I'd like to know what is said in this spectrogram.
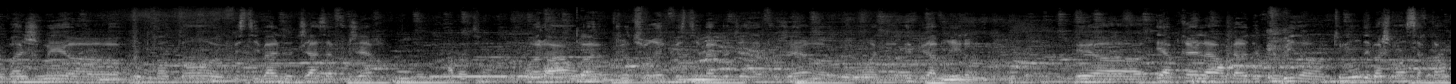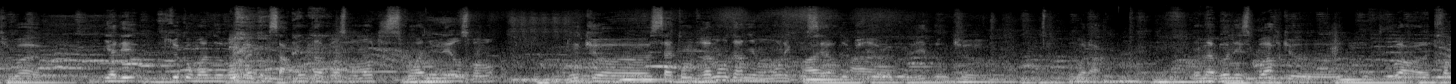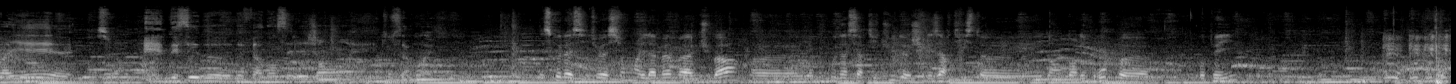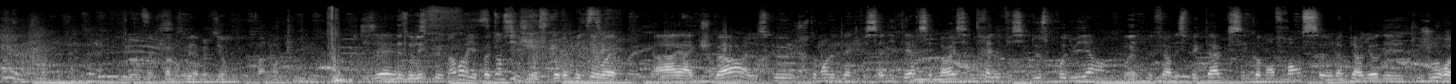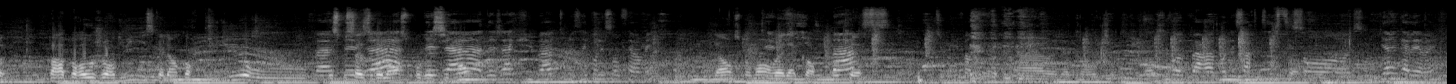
On va jouer euh, au printemps au festival de jazz à Fougères. Ah bah tiens. Voilà, on va clôturer le festival de jazz à Fougères euh, mois de début avril. Et, euh, et après, là, en période de Covid, euh, tout le monde est vachement incertain, tu vois. Il y a des trucs au mois de novembre, là, comme ça remonte un peu en ce moment, qui se font annuler en ce moment. Donc euh, ça tombe vraiment au dernier moment, les concerts, Ouais. depuis euh, le Covid. Donc voilà. On a bon espoir que de pouvoir travailler et d'essayer de, de faire danser les gens et tout ça. Est-ce que la situation est la même à Cuba beaucoup d'incertitudes chez les artistes euh, et dans, dans les groupes euh, au pays. Pas. Je disais, Désolé. que- non, non, il n'y a pas de souci, je, je peux répéter. Ouais. À, à Cuba, est-ce que justement avec la crise sanitaire, c'est pareil, c'est très difficile de se produire, Ouais. de faire des spectacles C'est comme en France, euh, la période est toujours, par rapport à aujourd'hui, est-ce qu'elle est encore plus dure ou Bah, est-ce que ça se relance progressivement? Déjà, déjà, à Cuba, toutes les écoles sont fermées. Là en ce moment, ouais, d'accord. Depuis ok. Mars, depuis 20 ans. Ah ouais, d'accord, ok. Donc, par rapport aux artistes, ils sont, ils sont bien galérés.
